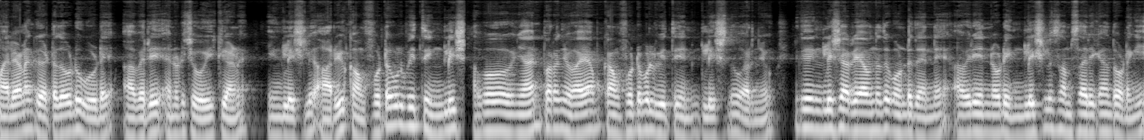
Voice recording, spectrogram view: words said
മലയാളം കേട്ടതോടുകൂടെ അവർ എന്നോട് ചോദിക്കുകയാണ് ഇംഗ്ലീഷിൽ are you comfortable with English അപ്പോൾ ഞാൻ പറഞ്ഞു I am comfortable with English എന്ന് പറഞ്ഞു. എനിക്ക് ഇംഗ്ലീഷ് അറിയാവുന്നത് കൊണ്ട് തന്നെ അവർ എന്നോട് ഇംഗ്ലീഷിൽ സംസാരിക്കാൻ തുടങ്ങി.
